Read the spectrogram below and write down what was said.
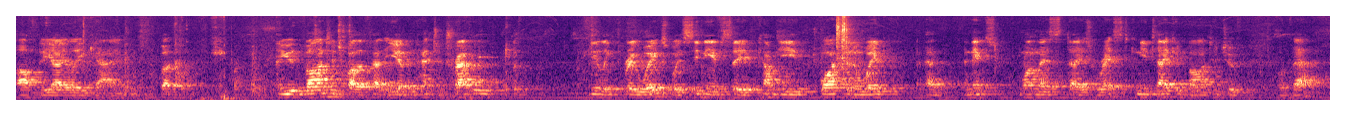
after the A-League game, but are you advantaged by the fact that you haven't had to travel for nearly three weeks, where Sydney FC have come here twice in a week, have had an ex one less day's rest. Can you take advantage of, of that?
